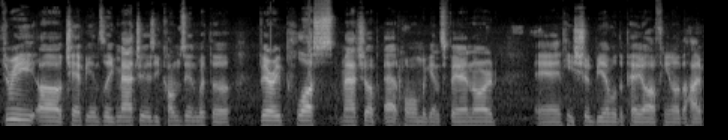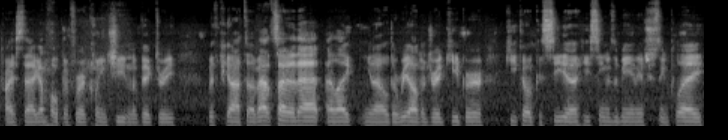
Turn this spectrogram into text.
three uh, Champions League matches. He comes in with a very plus matchup at home against Feyenoord, and he should be able to pay off, you know, the high price tag. I'm hoping for a clean sheet and a victory with Pyatov. Outside of that, I like, you know, the Real Madrid keeper, Kiko Casilla. He seems to be an interesting play.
